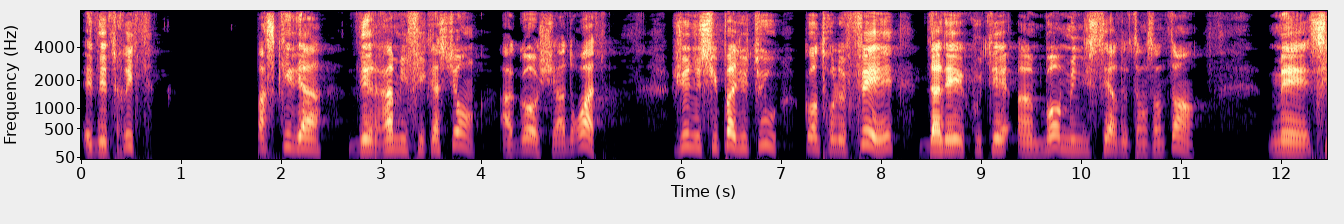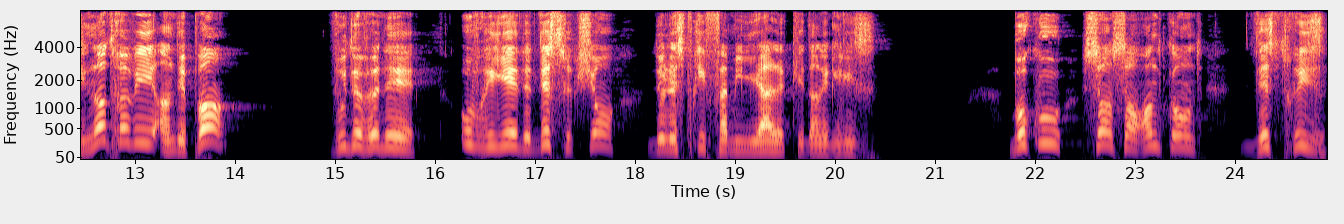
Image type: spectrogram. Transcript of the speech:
est détruite parce qu'il y a des ramifications à gauche et à droite. Je ne suis pas du tout contre le fait d'aller écouter un bon ministère de temps en temps. Mais si notre vie en dépend, vous devenez ouvrier de destruction de l'esprit familial qui est dans l'église. Beaucoup, sans s'en rendre compte, détruisent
